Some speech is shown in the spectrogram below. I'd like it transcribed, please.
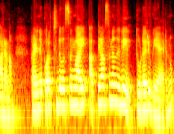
മരണം. കഴിഞ്ഞ കുറച്ച് ദിവസങ്ങളായി അത്യാസന നിലയിൽ തുടരുകയായിരുന്നു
